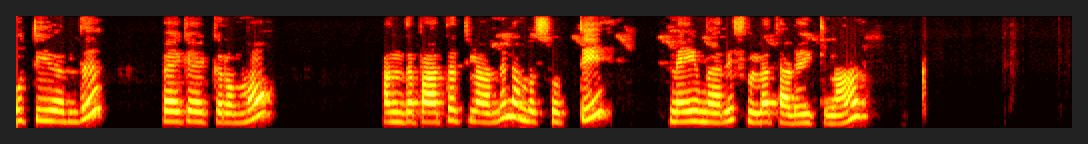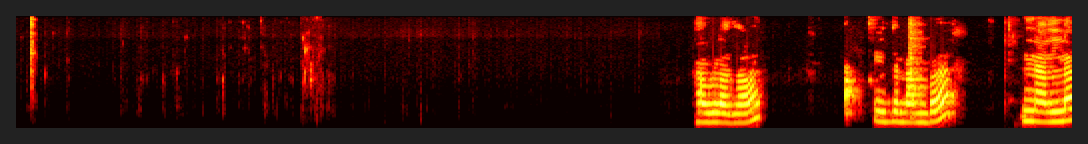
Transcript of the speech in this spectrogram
ஊற்றி வந்து வேக வைக்கிறோமோ அந்த பாத்திரத்தில் வந்து நம்ம சுற்றி நெய் மாதிரி ஃபுல்லாக தடவிக்கலாம். அவ்வளோதான் இது நம்ம நல்லா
